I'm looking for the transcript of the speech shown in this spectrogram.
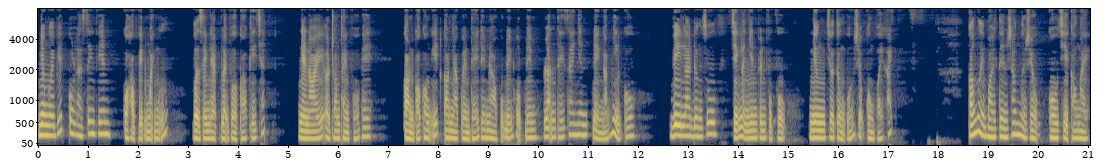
Nhiều người biết cô là sinh viên của học viện ngoại ngữ, vừa xinh đẹp lại vừa có khí chất. Nghe nói ở trong thành phố B, còn có không ít con nhà quyền thế đêm nào cũng đến hộp đêm lặn thế giai nhân để ngắm nhìn cô. Vì là đường Du chính là nhân viên phục vụ, nhưng chưa từng uống rượu cùng với khách. Có người bòi tiền sang mời rượu, cô chỉ cao mày.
